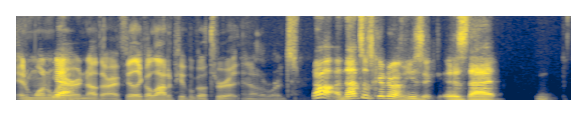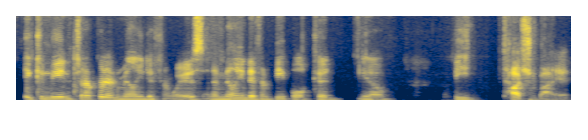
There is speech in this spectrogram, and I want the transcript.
in one way Yeah. or another. I feel like a lot of people go through it. In other words, No, and that's what's good about music is that it can be interpreted a million different ways, and a million different people could, you know, be touched by it.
